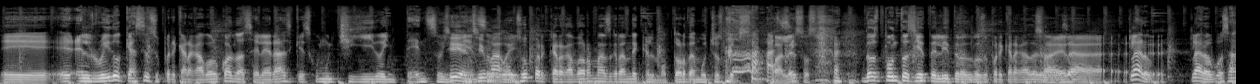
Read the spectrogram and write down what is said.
Eh, el, el ruido que hace el supercargador cuando aceleras, que es como un chillido intenso, Sí, intenso, encima un supercargador más grande que el motor de muchos coches actuales. O sea, 2.7 litros los supercargadores. o sea, era. Claro, eh, claro, o sea,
